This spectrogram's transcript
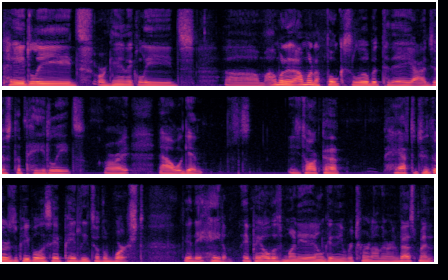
paid leads, organic leads. Um, I'm gonna I'm gonna focus a little bit today on just the paid leads. All right. Now, again, you talk to half to two thirds of people that say paid leads are the worst. Okay, they hate them. They pay all this money. They don't get any return on their investment,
